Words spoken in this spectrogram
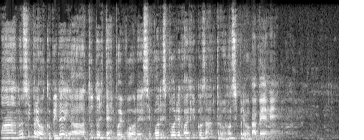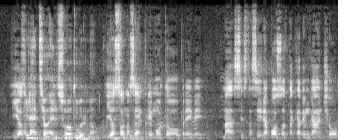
Ma non si preoccupi, lei ha tutto il tempo che vuole, se vuole esporre qualche cos'altro non si preoccupi. Va bene. Io, Silenzio, è il suo turno. Io sono sempre molto breve, ma se stasera posso attaccare un gancio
